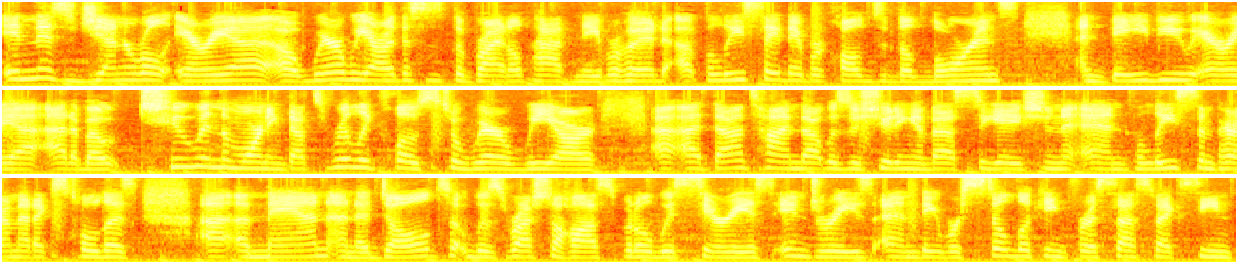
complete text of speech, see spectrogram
in this general area uh, where we are. This is the Bridle Path neighborhood. Uh, police say they were called to the Lawrence and Bayview area at about two in the morning. That's really close to where we are. Uh, at that time, that was a shooting investigation, and police and paramedics told us uh, a man, an adult, was rushed to hospital with serious injuries, and they were still looking for a suspect seen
